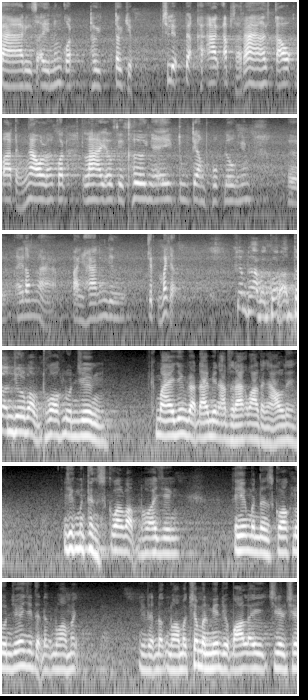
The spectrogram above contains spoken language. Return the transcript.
ការឬស្អីហ្នឹងគាត់ធ្វើទៅជា ស្លៀកពាក់ខោអាវអប្សរាហើយកោក្បាលទាំងងោលគាត់ live ឲ្យគេឃើញអីទូទាំងពិភពលោកអញ្ចឹងអីដល់ណាបញ្ហាហ្នឹងយើងគិតមិនខ្មិចខ្ញុំថាបើគាត់អត់ទាន់យល់វប្បធម៌ខ្លួនយើង ខ្មែរយើងវាអត់ដែលមានអប្សរាក្បាលទាំងងោលទេយើងមិនទាំងស្គាល់វប្បធម៌យើងយើងមិនទាំងស្គាល់ខ្លួនយើងយើងទៅដឹកនាំមិនយើងទៅដឹកនាំមកខ្ញុំមិនមានយោបល់អីជ្រាលជ្រៅ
